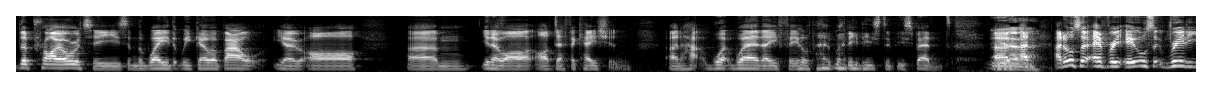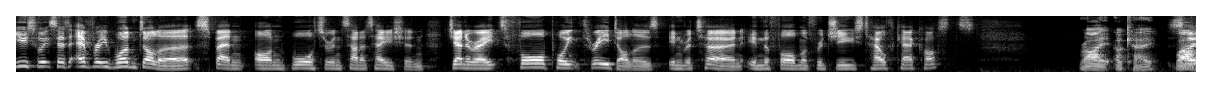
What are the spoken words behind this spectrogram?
the priorities and the way that we go about, you know, our um, you know, our, our defecation and how, wh- where they feel their money needs to be spent. Um, Yeah. and, and also every it also really useful it says every 1 dollar spent on water and sanitation generates 4.3 dollars in return in the form of reduced healthcare costs. Right. Okay. Wow. So-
